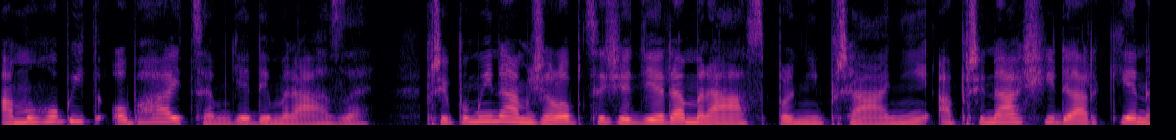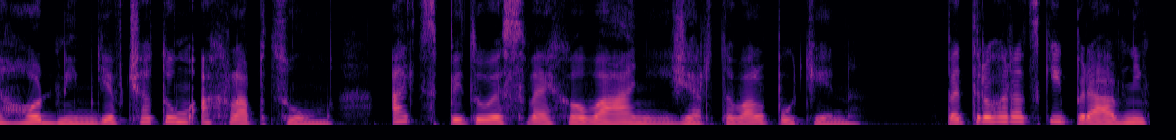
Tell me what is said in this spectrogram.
a mohu být obhájcem dědy Mráze. Připomínám žalobci, že děda Mráz plní přání a přináší dárky jen hodným děvčatům a chlapcům, ať spituje své chování, žertoval Putin. Petrohradský právník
